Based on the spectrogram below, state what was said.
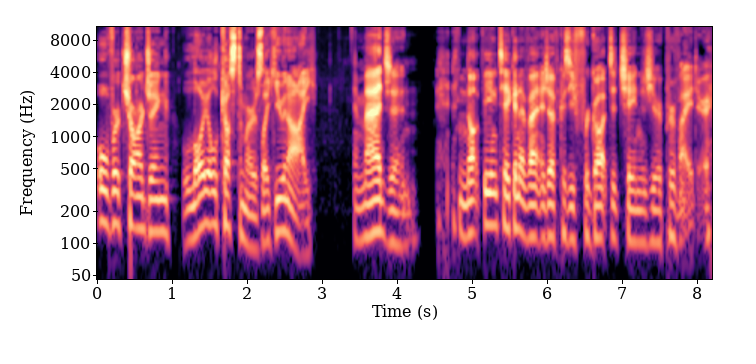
overcharging loyal customers like you and I. Imagine not being taken advantage of because you forgot to change your provider.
